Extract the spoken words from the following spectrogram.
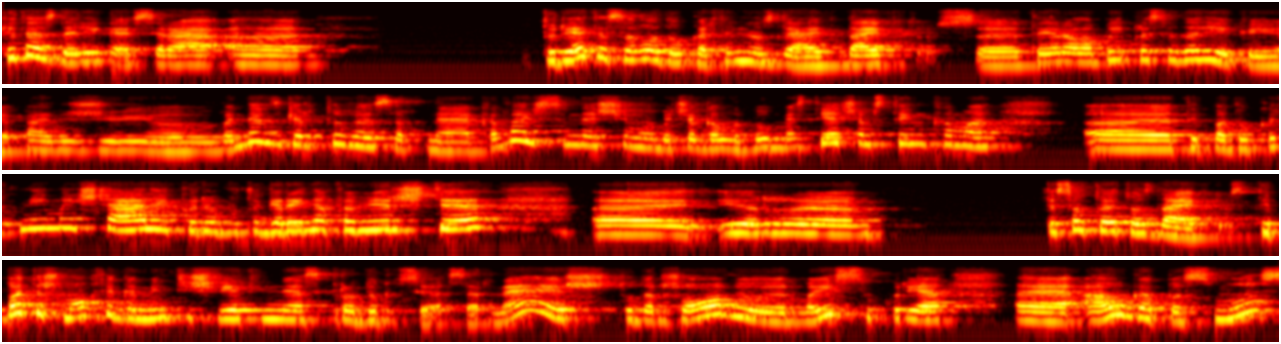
Kitas dalykas yra uh, turėti savo daugkartinius daiktus. Tai yra labai prasti dalykai. Pavyzdžiui, vandens gertuvės ar ne, kava išsinešimų, bet čia gal labiau miestiečiams tinkama. Taip pat daugkartiniai maišeliai, kurių būtų gerai nepamiršti. Ir tiesiog turėti tos daiktus. Taip pat išmokti gaminti iš vietinės produkcijos, ar ne, iš tų daržovių ir vaisių, kurie e, auga pas mus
